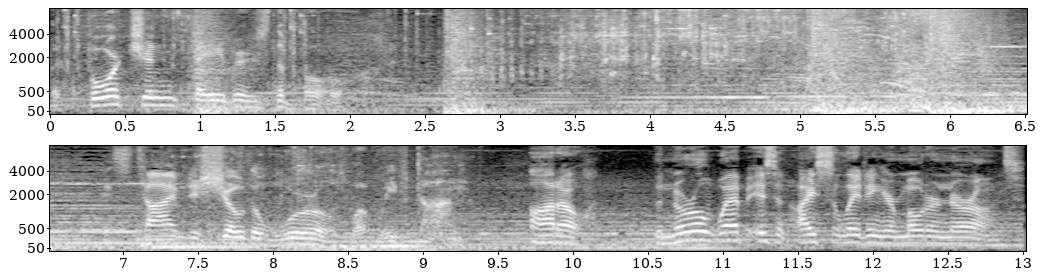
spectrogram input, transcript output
But fortune favors the bold. It's time to show the world what we've done. Otto, the neural web isn't isolating your motor neurons.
